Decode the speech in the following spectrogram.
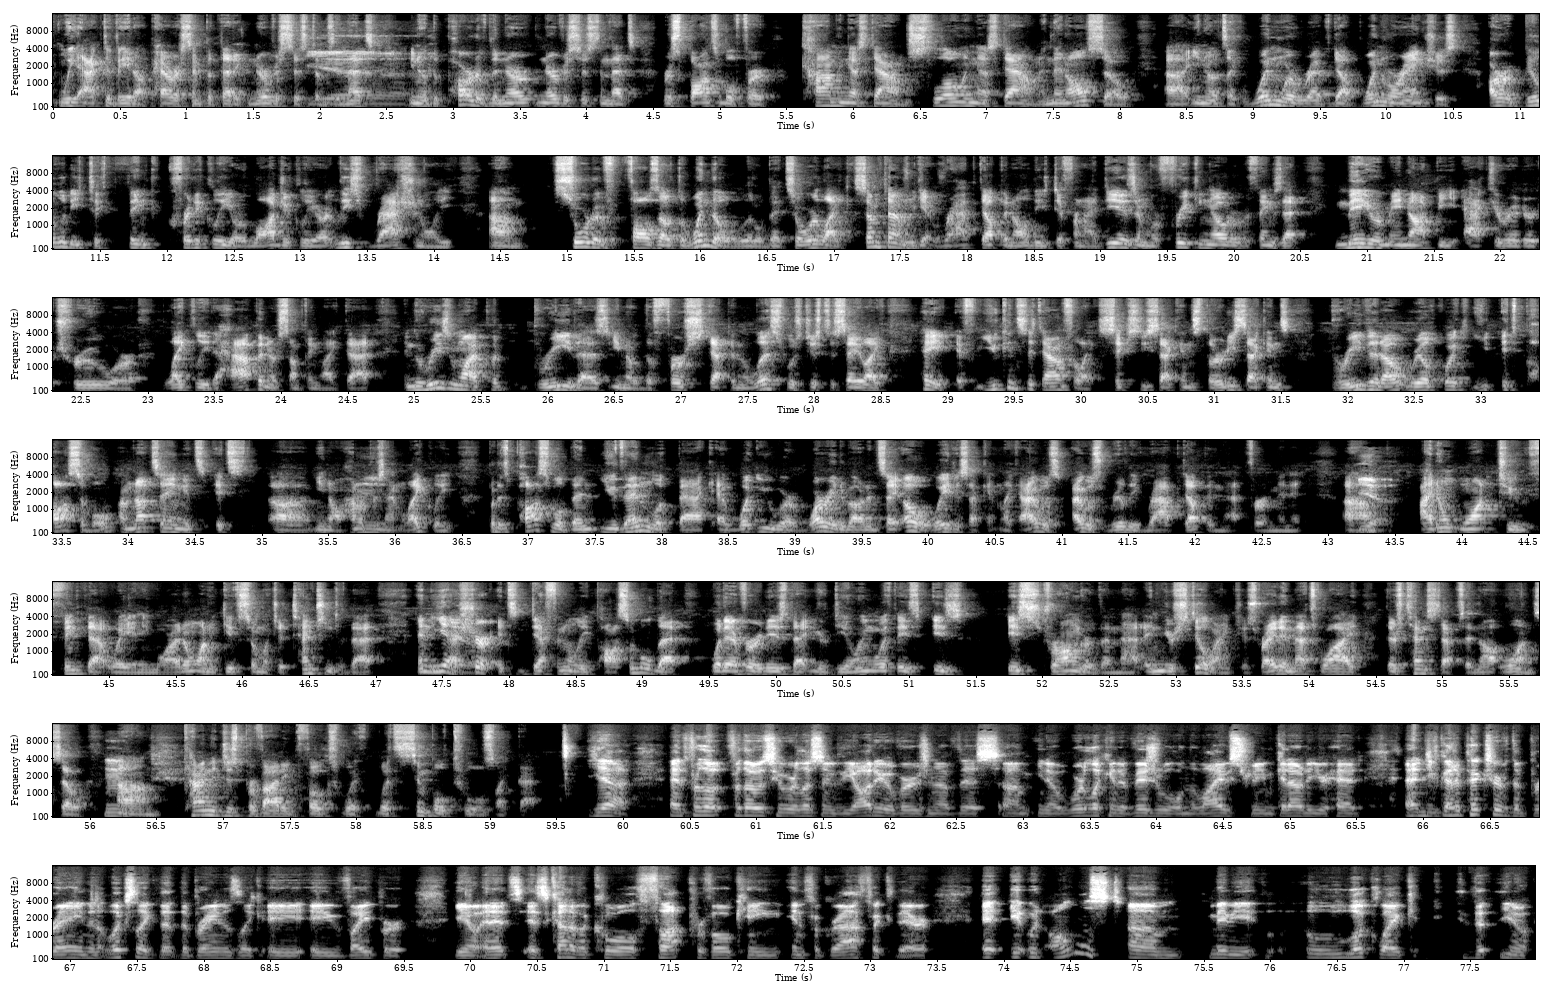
we activate our parasympathetic nervous systems yeah. and that's you know the part of the ner- nervous system that's responsible for calming us down slowing us down and then also uh, you know it's like when we're revved up when we're anxious our ability to think critically or logically or at least rationally um, sort of falls out the window a little bit. So we're like, sometimes we get wrapped up in all these different ideas and we're freaking out over things that may or may not be accurate or true or likely to happen or something like that. And the reason why I put breathe as, you know, the first step in the list was just to say like, hey, if you can sit down for like 60 seconds, 30 seconds, breathe it out real quick. It's possible. I'm not saying it's it's uh, you know 100 percent mm. likely, but it's possible. Then you then look back at what you were worried about and say, oh, wait a second, like I was I was really wrapped up in that for a minute. Um, yeah. I don't want to think that way anymore. I don't want to give so much attention to that. And yeah, sure, it's definitely possible that whatever it is that you're dealing with is is is stronger than that, and you're still anxious, right? And that's why there's ten steps and not one. So, mm. um, kind of just providing folks with with simple tools like that. Yeah, and for the, for those who are listening to the audio version of this, um, you know, we're looking at a visual in the live stream. Get out of your head, and you've got a picture of the brain, and it looks like that the brain is like a, a viper, you know, and it's it's kind of a cool, thought provoking infographic there. It it would almost um, maybe look like that, you know,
